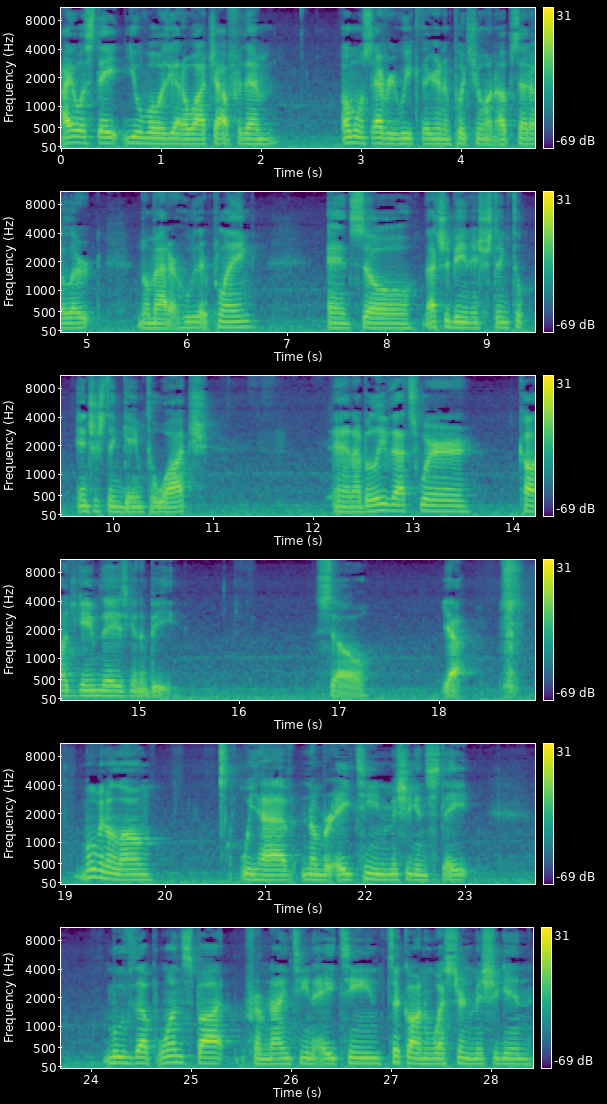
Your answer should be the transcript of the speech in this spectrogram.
Iowa State you've always got to watch out for them. Almost every week they're gonna put you on upset alert, no matter who they're playing, and so that should be an interesting to, interesting game to watch. And I believe that's where college game day is gonna be. So, yeah, moving along we have number 18 Michigan State moved up one spot from 1918 took on Western Michigan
